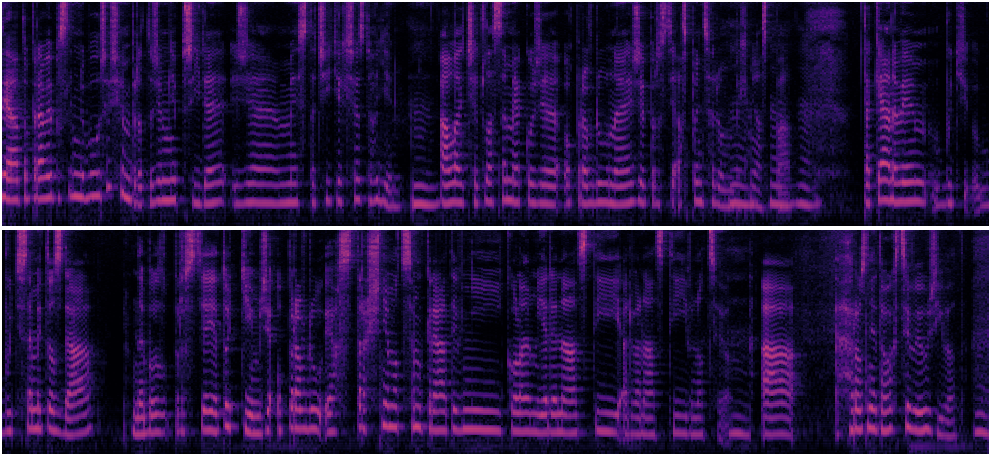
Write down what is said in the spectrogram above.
já to právě poslední dobou řeším, protože mně přijde, že mi stačí těch 6 hodin. Hmm. Ale četla jsem jako, že opravdu ne, že prostě aspoň 7 bych měla spát. Hmm. Tak já nevím, buď, buď se mi to zdá, nebo prostě je to tím, že opravdu já strašně moc jsem kreativní kolem 11. a 12. v noci. Jo. Hmm. A hrozně toho chci využívat. Hmm.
